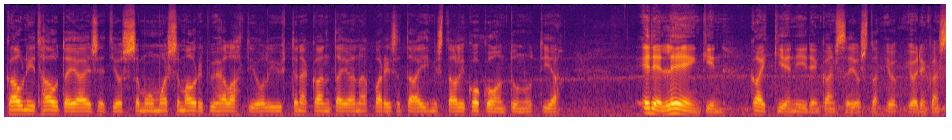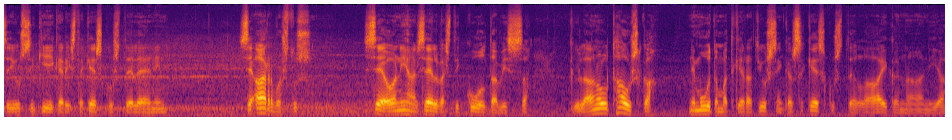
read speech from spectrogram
kauniit hautajaiset, jossa muun muassa Mauri Pyhälahti oli yhtenä kantajana, parisataa ihmistä oli kokoontunut ja edelleenkin kaikkien niiden kanssa, josta, joiden kanssa Jussi Kiikeristä keskustelee, niin se arvostus, se on ihan selvästi kuultavissa. Kyllä on ollut hauska ne muutamat kerrat Jussin kanssa keskustella aikanaan ja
